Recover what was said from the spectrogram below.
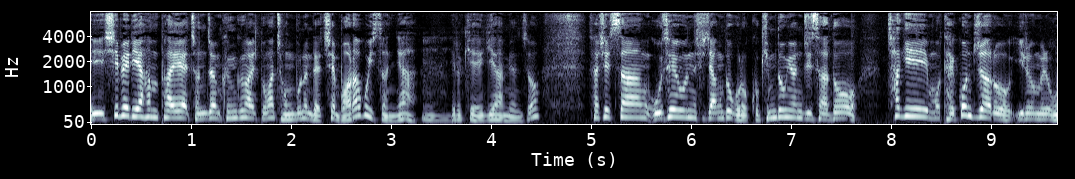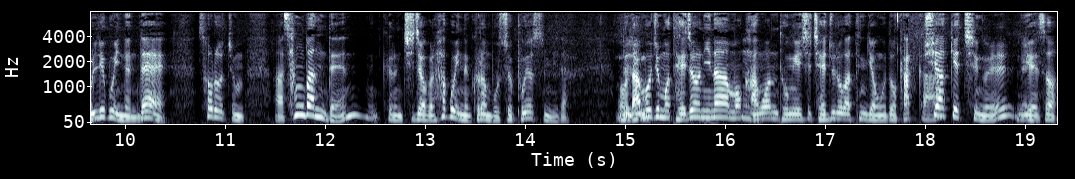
이 시베리아 한파에 전전 긍긍할 동안 정부는 대체 뭘 하고 있었냐 음. 이렇게 얘기하면서 사실상 오세훈 시장도 그렇고 김동연 지사도 차기 뭐 대권 주자로 이름을 올리고 있는데 서로 좀 아, 상반된 그런 지적을 하고 있는 그런 모습을 보였습니다. 어, 나머지 뭐 대전이나 뭐 음. 강원, 동해시, 제주도 같은 경우도 각각. 취약계층을 네. 위해서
